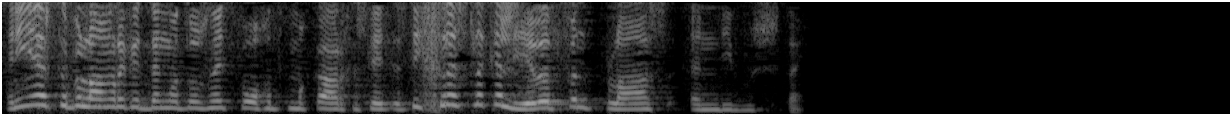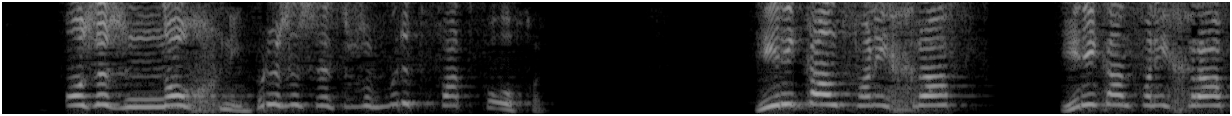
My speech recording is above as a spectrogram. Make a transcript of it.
En die eerste belangrike ding wat ons net vanoggend mekaar gesê het, is die Christelike lewe vind plaas in die woestyn. Ons is nog nie, broers en susters, ons moet dit vat vanoggend. Hierdie kant van die graf, hierdie kant van die graf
